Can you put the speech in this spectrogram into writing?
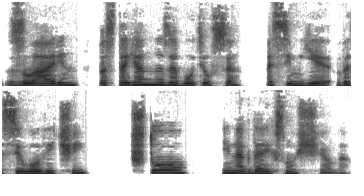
Зларин постоянно заботился о семье Василовичей, что иногда их смущало.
